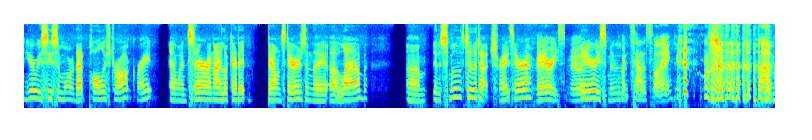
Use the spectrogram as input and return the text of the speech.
And here we see some more of that polished rock, right? And when Sarah and I look at it downstairs in the uh, lab, um, it is smooth to the touch, right, Sarah? Very smooth. Very smooth. Quite satisfying. Um,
